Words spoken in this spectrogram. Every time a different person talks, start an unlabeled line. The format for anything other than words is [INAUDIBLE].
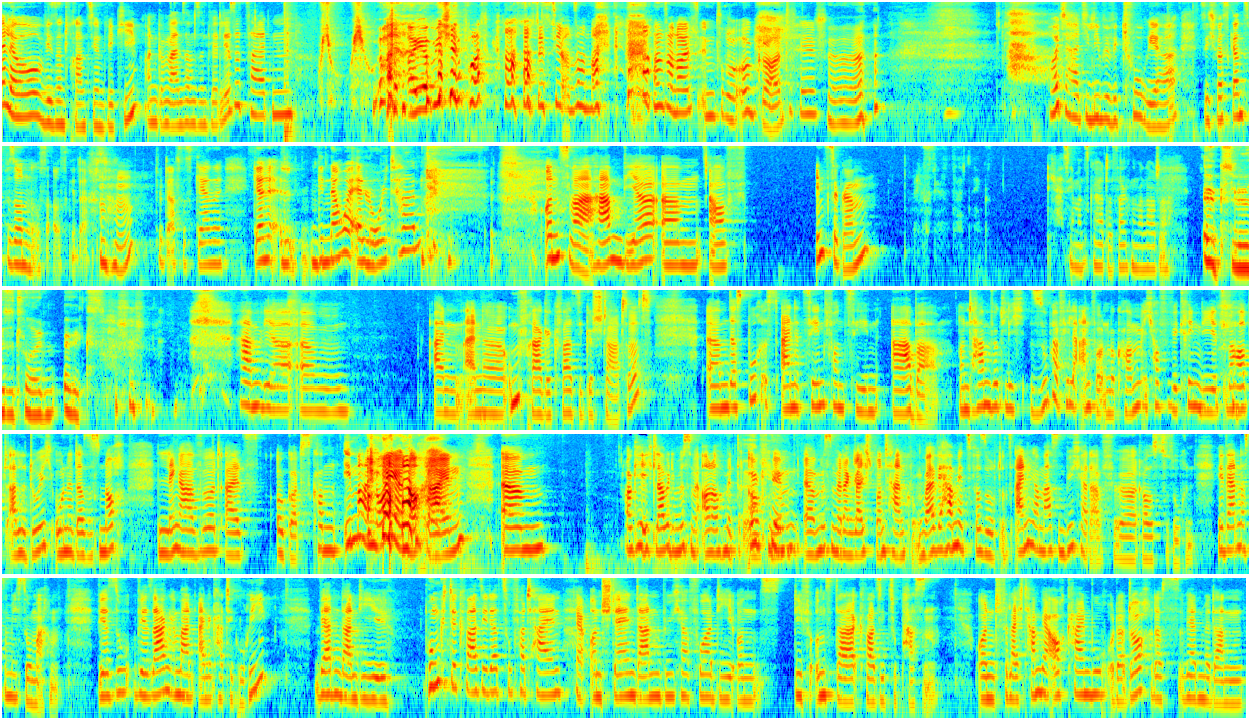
Hallo, wir sind Franzi und Vicky.
Und gemeinsam sind wir Lesezeiten. [LAUGHS]
Euer Bücher-Podcast.
Das ist hier unser, neu, unser neues Intro. Oh Gott, Hilfe.
Heute hat die liebe Victoria sich was ganz Besonderes ausgedacht.
Mhm.
Du darfst es gerne, gerne genauer erläutern.
Und zwar haben wir ähm, auf Instagram. Ob man es gehört hat, sag's nochmal lauter.
X-Lesezeiten, X. [LAUGHS]
haben wir ähm, ein, eine Umfrage quasi gestartet. Ähm, das Buch ist eine 10 von 10, aber. Und haben wirklich super viele Antworten bekommen. Ich hoffe, wir kriegen die jetzt überhaupt alle durch, ohne dass es noch länger wird als, oh Gott, es kommen immer neue [LAUGHS] noch rein. Ähm, okay, ich glaube, die müssen wir auch noch mit aufnehmen. Äh, müssen wir dann gleich spontan gucken, weil wir haben jetzt versucht, uns einigermaßen Bücher dafür rauszusuchen. Wir werden das nämlich so machen. Wir, su wir sagen immer eine Kategorie, werden dann die Punkte quasi dazu verteilen
Ja.
und stellen dann Bücher vor, die uns, die für uns da quasi zu passen. Und vielleicht haben wir auch kein Buch oder doch, das werden wir dann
